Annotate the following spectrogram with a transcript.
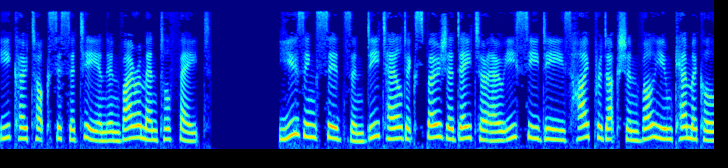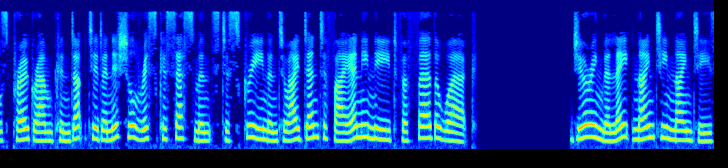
ecotoxicity and environmental fate. Using SIDS and detailed exposure data OECD's High Production Volume Chemicals Program conducted initial risk assessments to screen and to identify any need for further work. During the late 1990s,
